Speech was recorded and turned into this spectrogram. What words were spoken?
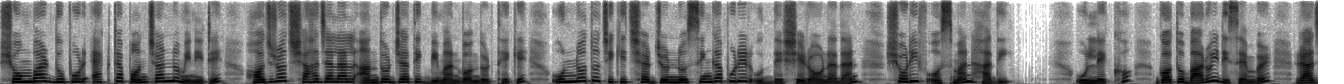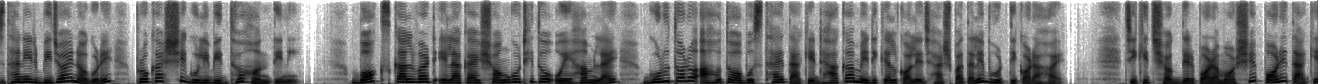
সোমবার দুপুর একটা পঞ্চান্ন মিনিটে হজরত শাহজালাল আন্তর্জাতিক বিমানবন্দর থেকে উন্নত চিকিৎসার জন্য সিঙ্গাপুরের উদ্দেশ্যে রওনা দেন শরীফ ওসমান হাদি। উল্লেখ্য, গত বারোই ডিসেম্বর রাজধানীর বিজয়নগরে প্রকাশ্যে গুলিবিদ্ধ হন তিনি। বক্স কালভার্ট এলাকায় সংগঠিত ওই হামলায় গুরুতর আহত অবস্থায় তাকে ঢাকা মেডিকেল কলেজ হাসপাতালে ভর্তি করা হয়। চিকিৎসকদের পরামর্শে পরে তাকে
